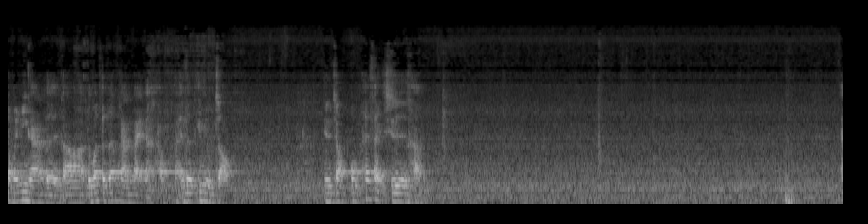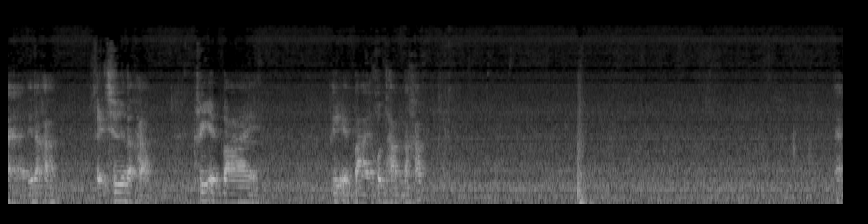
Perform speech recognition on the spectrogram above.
ยังไม่มีงานเลยก็หรือว่าจะเริ่มงานใหม่นะครับ ให้เลือกที่ new job new job ปุ๊บให้ใส่ชื่อครับ อ่าอันนี้นะครับ ใส่ชื่อนะครับ create by create by คนทำนะครับอ่า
